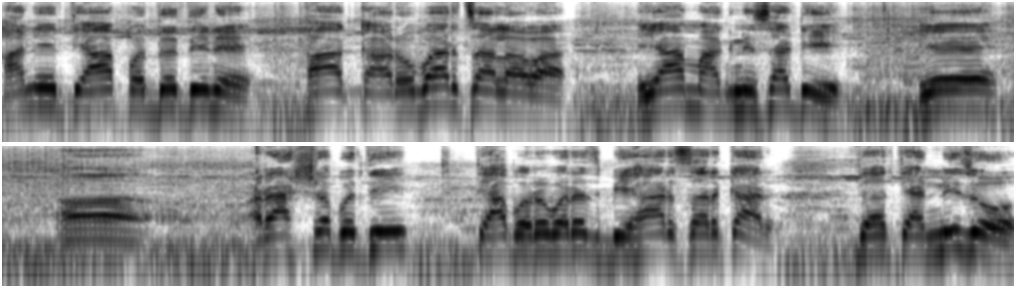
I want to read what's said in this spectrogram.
आणि त्या पद्धतीने हा कारोबार चालावा या मागणीसाठी हे राष्ट्रपती त्याबरोबरच बिहार सरकार तर त्यांनी जो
